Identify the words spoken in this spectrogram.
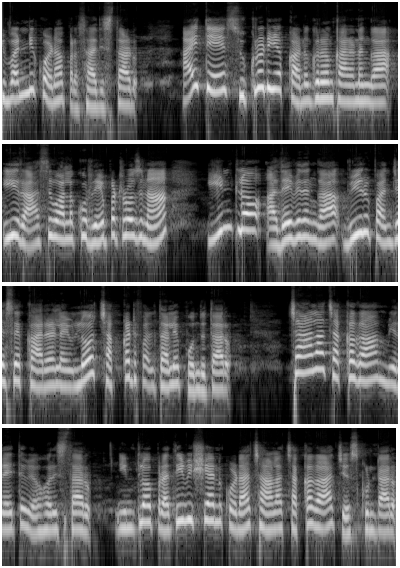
ఇవన్నీ కూడా ప్రసాదిస్తాడు. అయితే శుక్రుడి యొక్క అనుగ్రహం కారణంగా ఈ రాశి వాళ్ళకు రేపటి రోజున ఇంట్లో అదేవిధంగా వీరు పనిచేసే కార్యాలయంలో చక్కటి ఫలితాలే పొందుతారు. చాలా చక్కగా మీరైతే వ్యవహరిస్తారు. ఇంట్లో ప్రతి విషయాన్ని కూడా చాలా చక్కగా చేసుకుంటారు.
